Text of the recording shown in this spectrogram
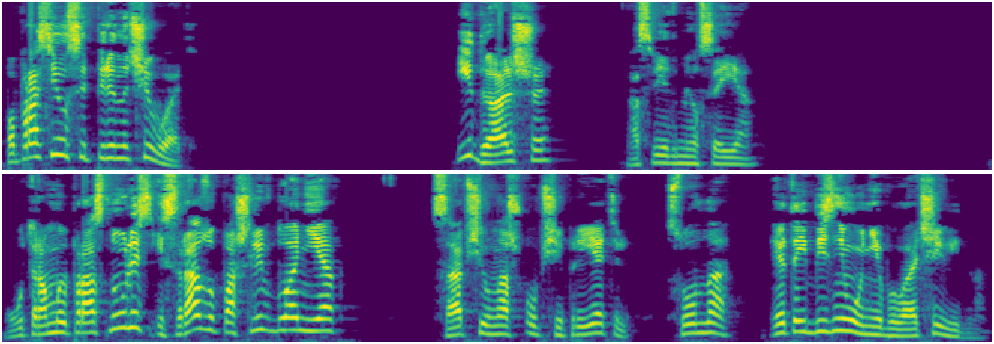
«Попросился переночевать». «И дальше», — осведомился я. «Утром мы проснулись и сразу пошли в Бланьяк», — сообщил наш общий приятель, словно это и без него не было очевидно.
